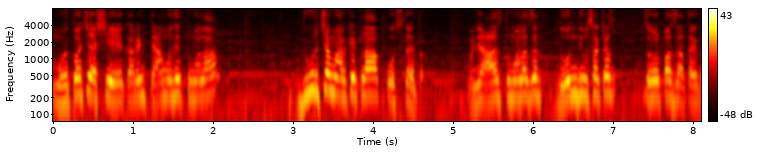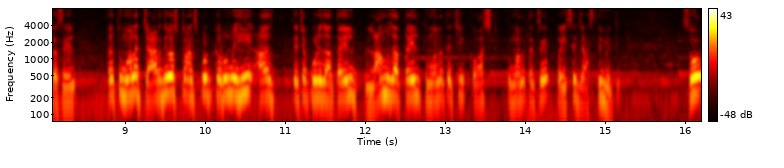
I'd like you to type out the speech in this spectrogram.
महत्त्वाची अशी आहे कारण त्यामध्ये तुम्हाला दूरच्या मार्केटला पोचता येतं. म्हणजे आज तुम्हाला जर दोन दिवसाच्या जवळपास जाता येत असेल तर तुम्हाला चार दिवस ट्रान्सपोर्ट करूनही आज त्याच्या पुढे जाता येईल लांब जाता येईल तुम्हाला त्याची कॉस्ट तुम्हाला त्याचे पैसे जास्त मिळतील. सो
